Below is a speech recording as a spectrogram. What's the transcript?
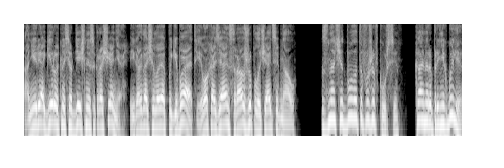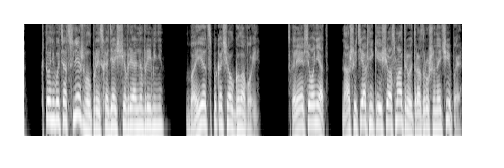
Они реагируют на сердечные сокращения, и когда человек погибает, его хозяин сразу же получает сигнал». «Значит, Болотов уже в курсе. Камеры при них были? Кто-нибудь отслеживал происходящее в реальном времени?» Боец покачал головой. «Скорее всего, нет. Наши техники еще осматривают разрушенные чипы,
